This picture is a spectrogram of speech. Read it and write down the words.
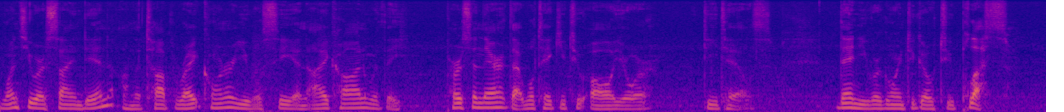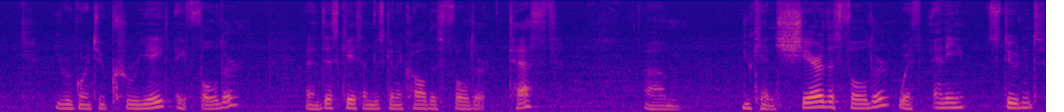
Once you are signed in, on the top right corner you will see an icon with a person there that will take you to all your details. Then you are going to go to plus. You are going to create a folder, and in this case I'm just going to call this folder test. Um, you can share this folder with any student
